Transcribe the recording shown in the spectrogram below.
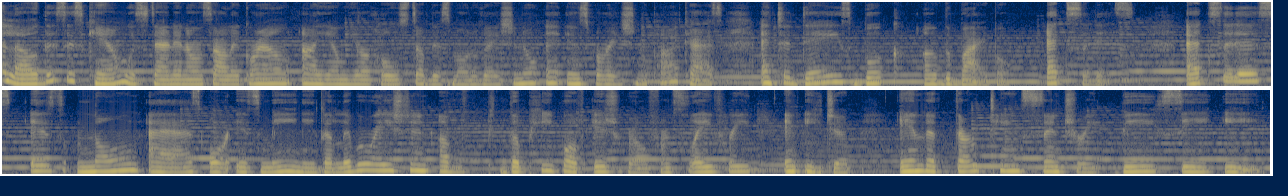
Hello, this is Kim with Standing on Solid Ground. I am your host of this motivational and inspirational podcast. And today's book of the Bible, Exodus. Exodus is known as, or its meaning, the liberation of the people of Israel from slavery in Egypt in the 13th century BCE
